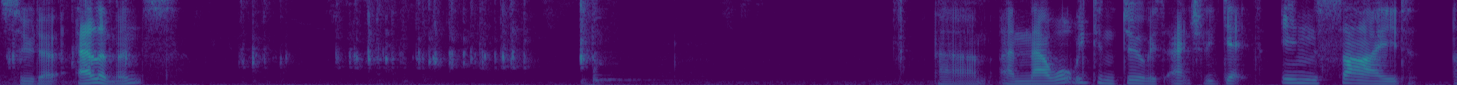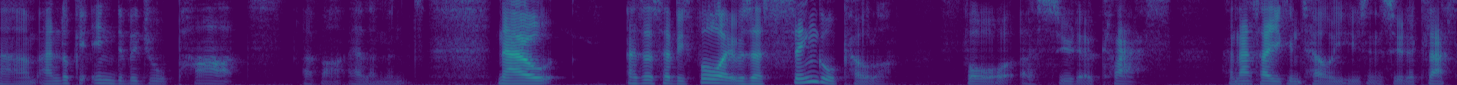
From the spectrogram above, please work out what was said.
pseudo elements, um, and now what we can do is actually get inside um, and look at individual parts of our element. Now, as I said before, it was a single colon for a pseudo class. And that's how you can tell you're using a pseudo class.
